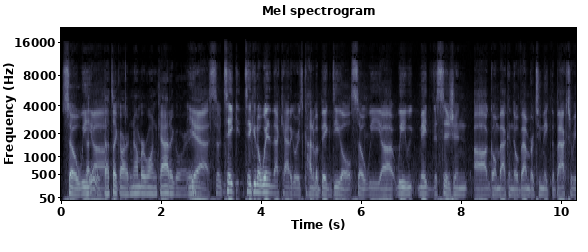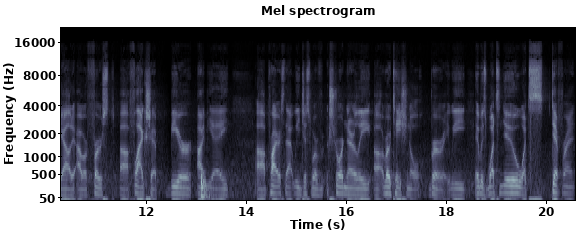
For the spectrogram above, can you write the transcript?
So we, uh, that's like our number one category. yeah. So take, taking a win in that category is kind of a big deal. So we uh, we made the decision uh, going back in November to make the Back to Reality our first uh, flagship beer IPA. Uh, prior to that, we just were extraordinarily uh, a rotational brewery. We it was what's new, what's different.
